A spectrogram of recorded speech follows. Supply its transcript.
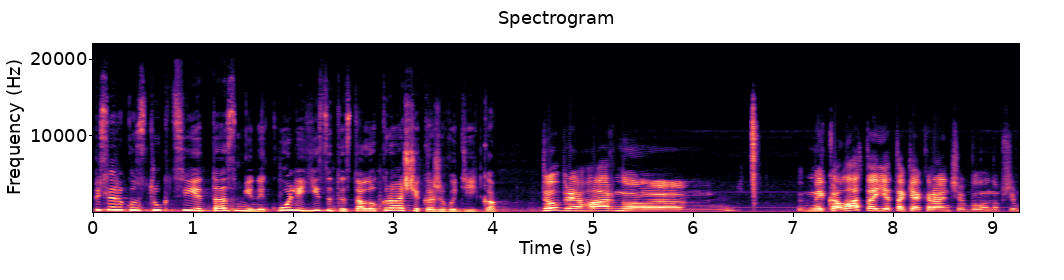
Після реконструкції та зміни колі їздити стало краще, каже водійка. Добре, гарно, ем, не калатає, так як раніше було. Ну, в общем,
